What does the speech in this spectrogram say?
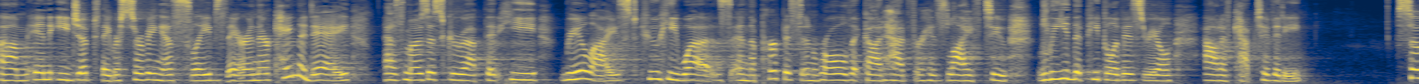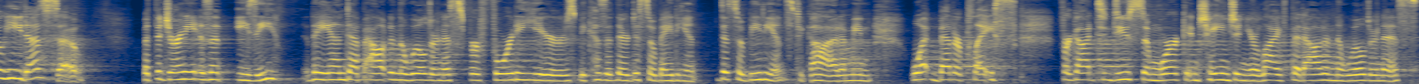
um, in Egypt. They were serving as slaves there. And there came a day as Moses grew up that he realized who he was and the purpose and role that God had for his life to lead the people of Israel out of captivity. So he does so. But the journey isn't easy. They end up out in the wilderness for 40 years because of their disobedient, disobedience to God. I mean, what better place for God to do some work and change in your life but out in the wilderness?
